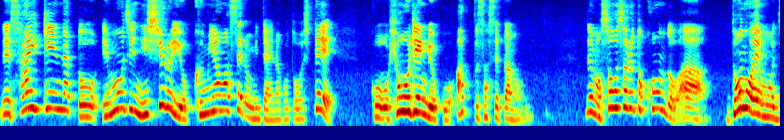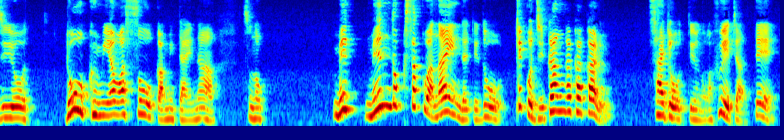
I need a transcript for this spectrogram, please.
で、最近だと絵文字2種類を組み合わせるみたいなことをして、こう表現力をアップさせたの。でもそうすると今度は、どの絵文字をどう組み合わそうかみたいな、その、め、めんどくさくはないんだけど、結構時間がかかる作業っていうのが増えちゃって、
